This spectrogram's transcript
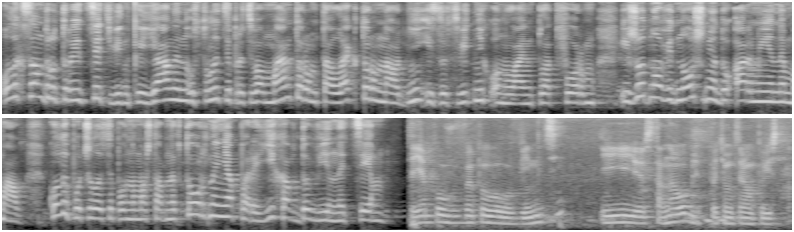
Олександру 30, він киянин. У столиці працював ментором та лектором на одній із освітніх онлайн-платформ. І жодного відношення до армії не мав. Коли почалося повномасштабне вторгнення, переїхав до Вінниці. Я був ВПО в Вінниці і став на облік, потім отримав повістку.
